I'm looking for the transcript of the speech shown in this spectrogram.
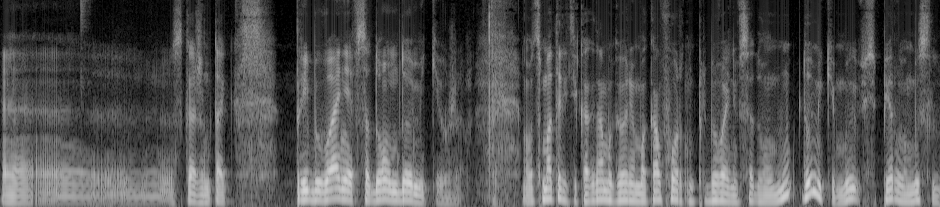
э, скажем так, пребывание в садовом домике уже. Вот смотрите, когда мы говорим о комфортном пребывании в садовом домике, мы первая мысль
